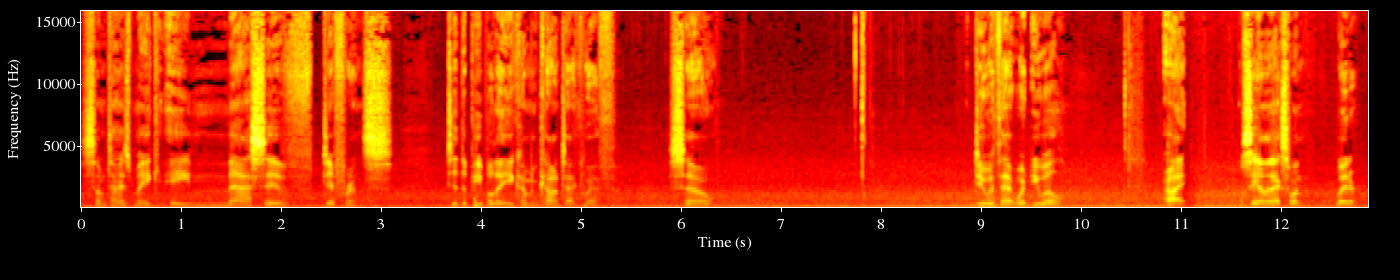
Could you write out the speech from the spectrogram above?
sometimes make a massive difference to the people that you come in contact with. So do with that what you will. All right. See you on the next one. Later.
